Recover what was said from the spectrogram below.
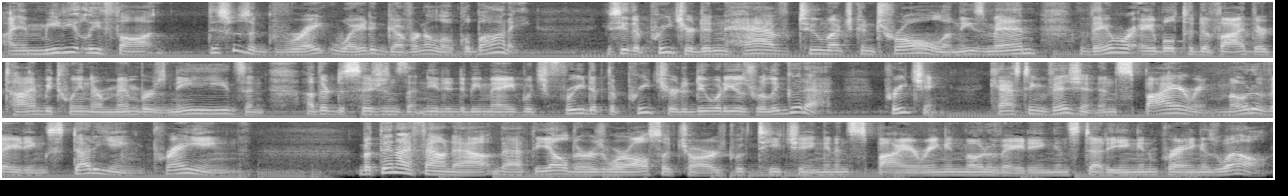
I immediately thought this was a great way to govern a local body. You see, the preacher didn't have too much control, and these men, they were able to divide their time between their members' needs and other decisions that needed to be made, which freed up the preacher to do what he was really good at preaching, casting vision, inspiring, motivating, studying, praying. But then I found out that the elders were also charged with teaching and inspiring and motivating and studying and praying as well.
